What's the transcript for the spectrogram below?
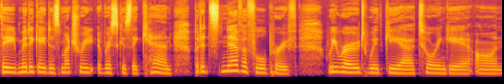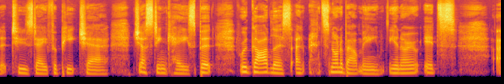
they mitigate as much re- risk as they can, but it's never foolproof. We rode with gear, touring gear, on Tuesday for Peak Chair, just in case. But regardless, it's not about me. You know, it's uh,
